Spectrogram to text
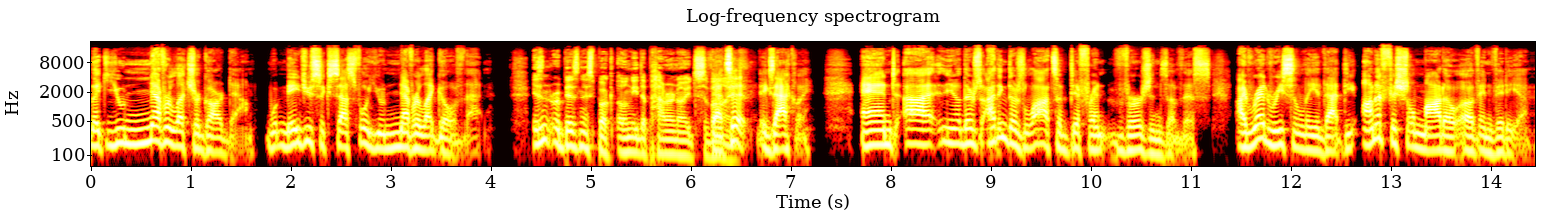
like you never let your guard down. What made you successful, you never let go of that. Isn't a business book only the paranoid survive? That's it, exactly. And uh, you know, there's I think there's lots of different versions of this. I read recently that the unofficial motto of Nvidia,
